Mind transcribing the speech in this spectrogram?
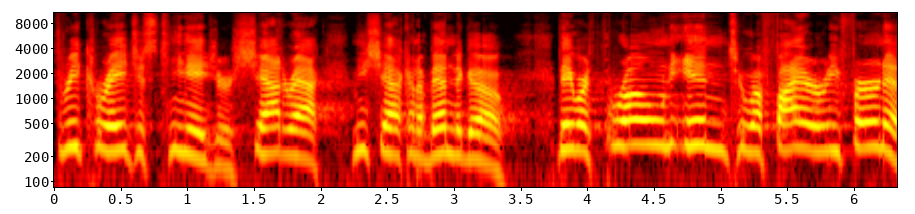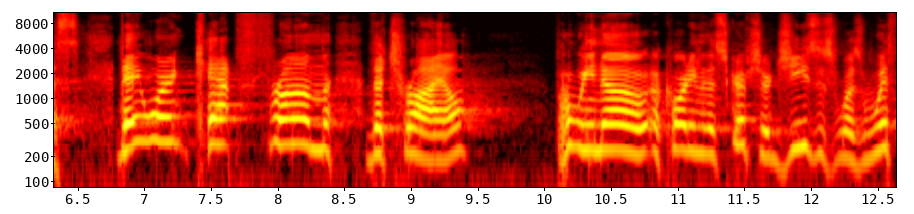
Three courageous teenagers, Shadrach, Meshach, and Abednego. They were thrown into a fiery furnace. They weren't kept from the trial, but we know, according to the scripture, Jesus was with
